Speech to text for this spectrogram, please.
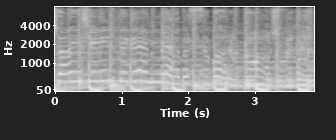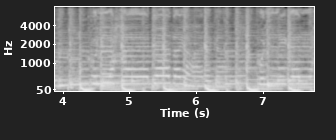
مش عايشين في جنة بس برضو مش في غابة كل حاجة ضايعة راجعة كل جرح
